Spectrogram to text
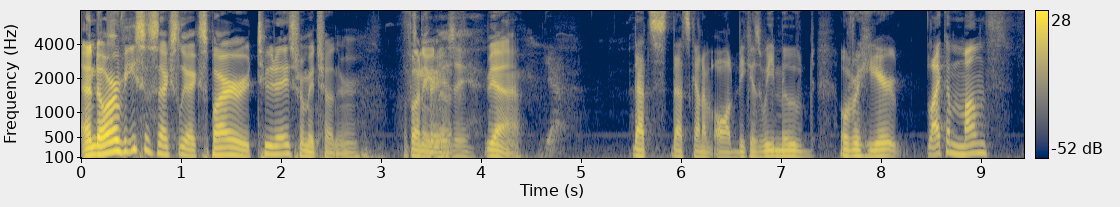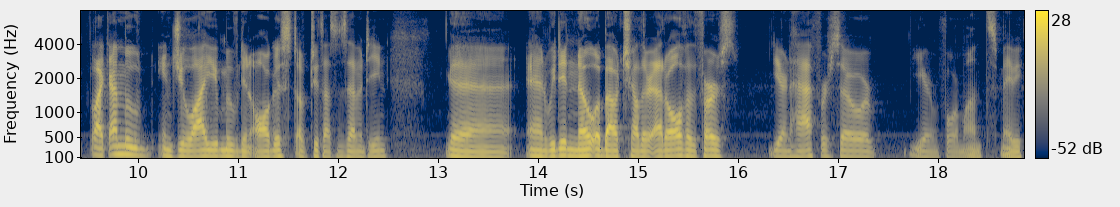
and our visas actually expire two days from each other. That's Funny crazy. Yeah. Yeah. That's that's kind of odd because we moved over here like a month. Like I moved in July, you moved in August of 2017, uh, and we didn't know about each other at all for the first year and a half or so, or year and four months maybe,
